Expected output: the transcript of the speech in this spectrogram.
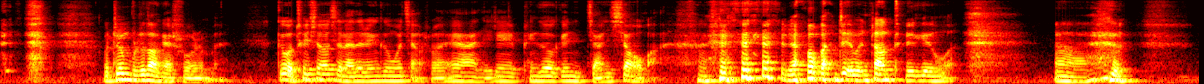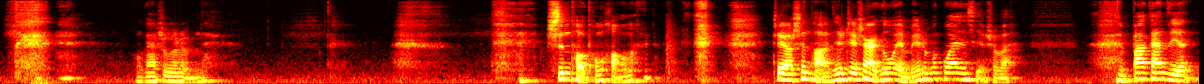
我真不知道该说什么。给我推消息来的人跟我讲说：“哎呀，你这平哥，我给你讲一笑话。”然后把这文章推给我，啊，我该说什么呢？声讨同行吗？这要声讨，其实这事儿跟我也没什么关系，是吧？八竿子也，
